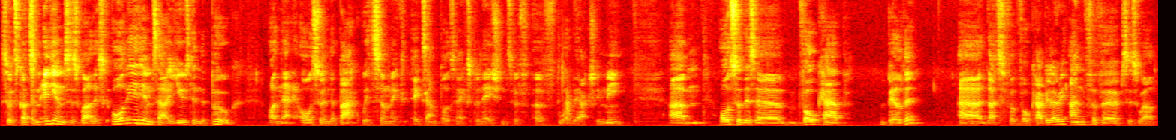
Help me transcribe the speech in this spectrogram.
so it's got some idioms as well. It's, all the idioms that are used in the book are na- also in the back with some ex- examples and explanations of, of what they actually mean. Um, also, there's a vocab builder. Uh, that's for vocabulary and for verbs as well.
